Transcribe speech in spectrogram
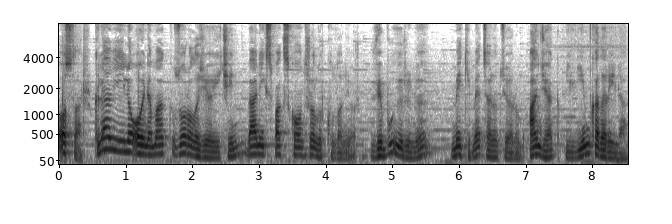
Dostlar, klavye ile oynamak zor olacağı için ben Xbox Controller kullanıyorum ve bu ürünü Mac'ime tanıtıyorum. Ancak bildiğim kadarıyla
